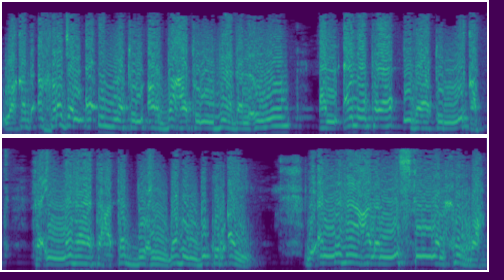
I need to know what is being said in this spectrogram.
وقد أخرج الأئمة الأربعة من هذا العموم الأمة إذا طلقت فإنها تعتد عندهم بقرأين لأنها على النصف من الحرة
